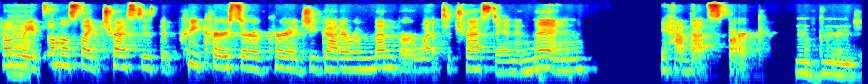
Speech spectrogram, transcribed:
Totally. Yeah. It's almost like trust is the precursor of courage. You got to remember what to trust in, and then you have that spark of Mhm. courage.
